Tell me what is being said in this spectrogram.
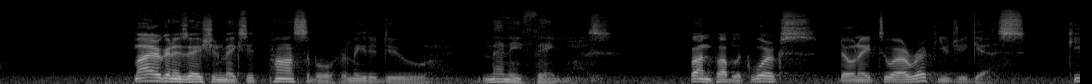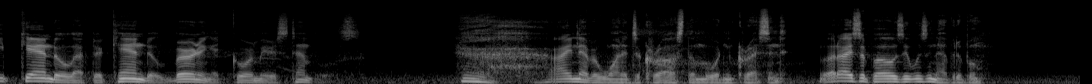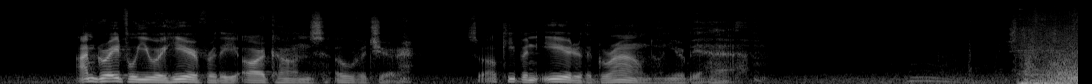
My organization makes it possible for me to do many things. Fund public works, donate to our refugee guests, keep candle after candle burning at Kormir's temples. I never wanted to cross the Mordant Crescent, but I suppose it was inevitable. I'm grateful you were here for the Archon's overture, so I'll keep an ear to the ground on your behalf. Thank you.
